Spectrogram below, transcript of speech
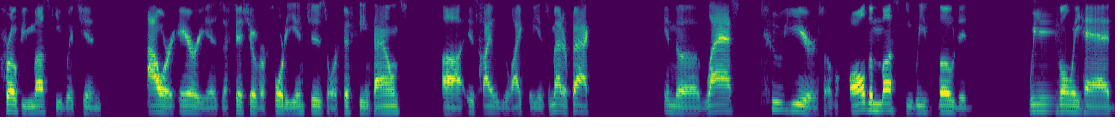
trophy muskie, which in our area is a fish over 40 inches or 15 pounds, uh, is highly likely. As a matter of fact, in the last two years of all the muskie we've boated, we've only had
